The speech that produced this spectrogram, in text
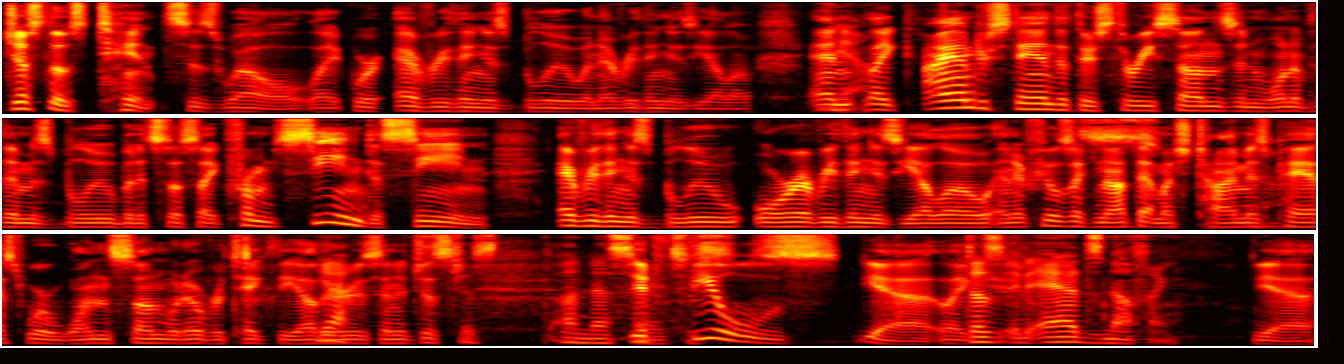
Just those tints as well like where everything is blue and everything is yellow and Yeah. like i understand that there's three suns and one of them is blue but it's just like from scene to scene everything is blue or everything is yellow and it feels like not that much time has passed where one sun would overtake the others and it just just unnecessary. it just- feels yeah like does it adds nothing. yeah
